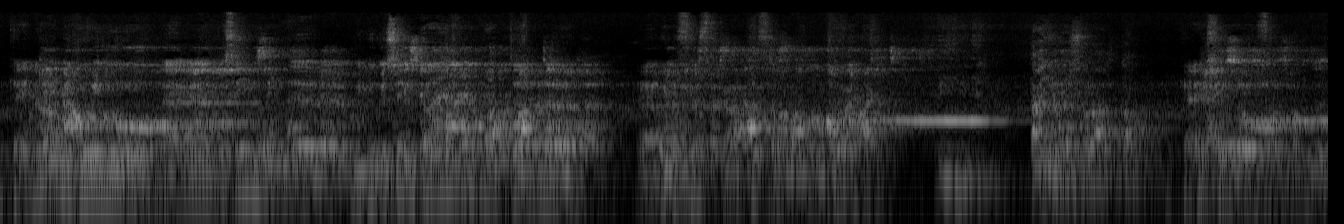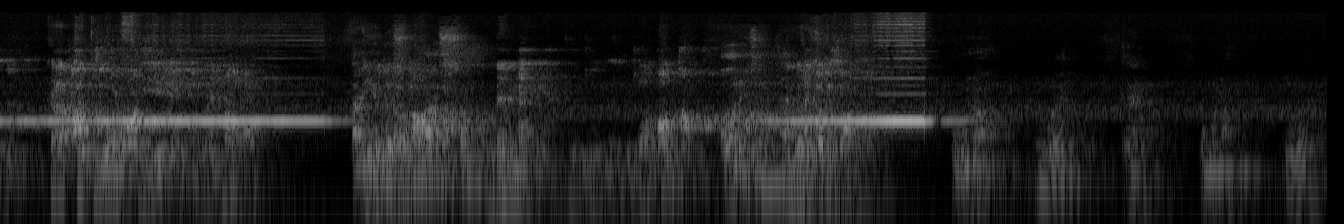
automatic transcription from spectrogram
Ok, now we do uh, the same move, uh, we do the same triangle but uh, uh with the first cut from on the right. Quindi taglio verso l'alto. Ok, so cut towards the my head. Taglio verso il basso. Then to the bottom. Orizzontale. And orizzontale. 1, 2, 3. 1, 2, 3.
